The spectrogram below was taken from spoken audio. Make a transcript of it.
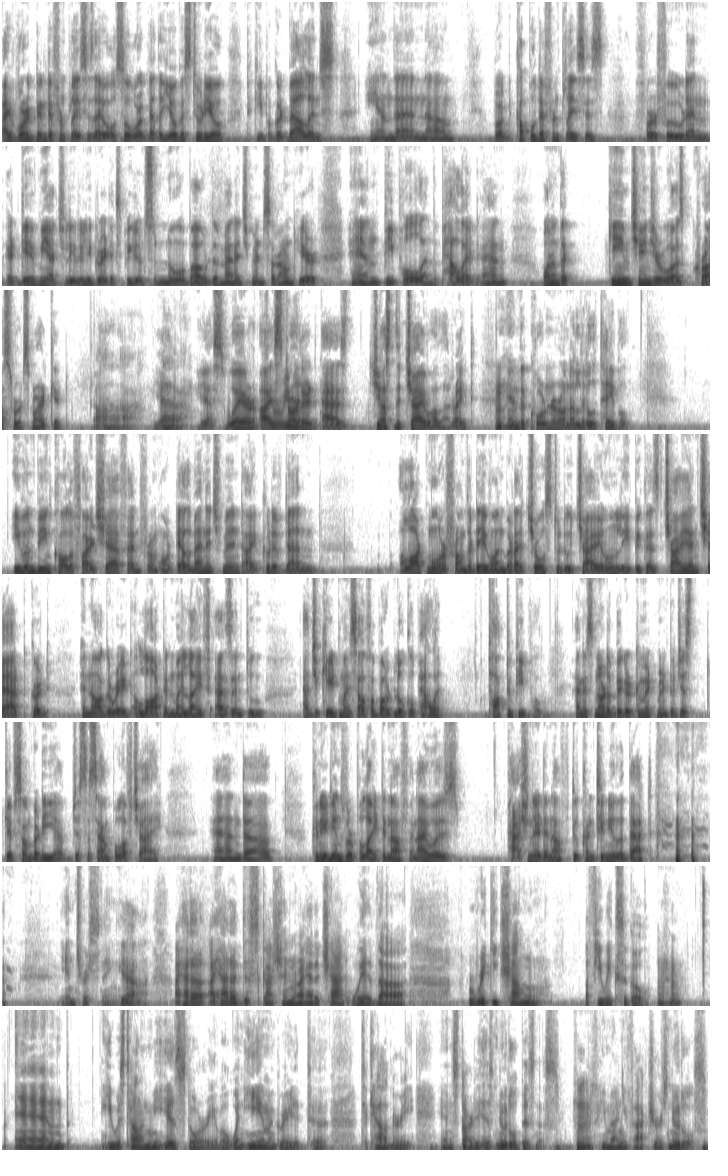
I worked in different places. I also worked at the yoga studio to keep a good balance, and then um, worked a couple different places for food and it gave me actually really great experience to know about the managements around here and people and the palate and one of the game changer was crossroads market. Ah, yeah. yes where i where started as just the chai wala right? In the corner on a little table even being qualified chef and from hotel management i could have done a lot more from the day one, but I chose to do chai only because chai and chat could inaugurate a lot in my life, as in to educate myself about local palate, talk to people, and it's not a bigger commitment to just give somebody a, just a sample of chai. And uh, Canadians were polite enough, and I was passionate enough to continue with that. Interesting. Yeah. I had a I had a discussion. or I had a chat with uh, Ricky Chung a few weeks ago, and he was telling me his story about when he immigrated to to Calgary and started his noodle business. He manufactures noodles,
